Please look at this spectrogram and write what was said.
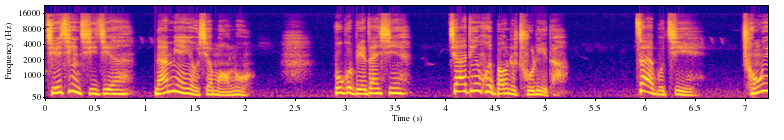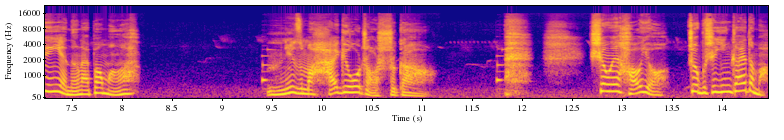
节庆期间难免有些忙碌，不过别担心，家丁会帮着处理的。再不济，重云也能来帮忙啊。你怎么还给我找事干啊？身为好友，这不是应该的吗？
